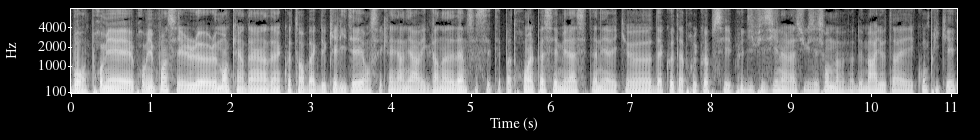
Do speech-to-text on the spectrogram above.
bon, premier premier point, c'est le, manque hein, d'un quarterback de qualité. On sait que l'année dernière avec Vernon Adams, ça s'était pas trop mal passé, mais là cette année avec euh, Dakota Prukop, c'est plus difficile. Hein. La succession de, Mariota est compliquée.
